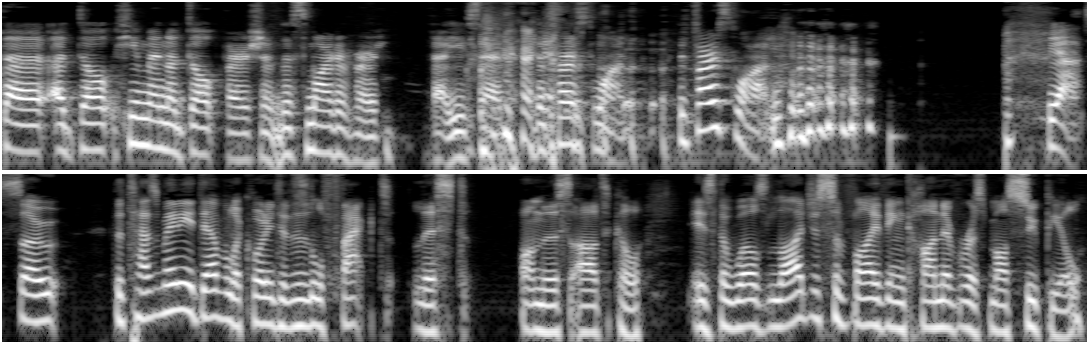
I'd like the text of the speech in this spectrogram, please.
the adult, human adult version, the smarter version that you said, the first one. the first one. yeah. So, the Tasmanian devil, according to this little fact list on this article, is the world's largest surviving carnivorous marsupial.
